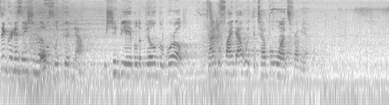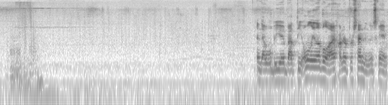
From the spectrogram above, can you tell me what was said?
Synchronization levels look good now. We should be able to build the world. Time to find out what the temple wants from you. And that will be about the only level I 100% in this game.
